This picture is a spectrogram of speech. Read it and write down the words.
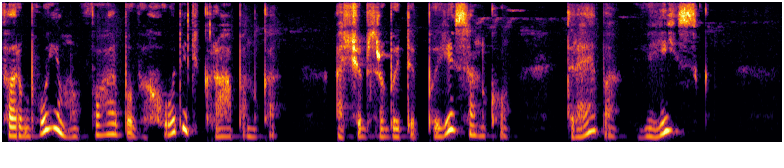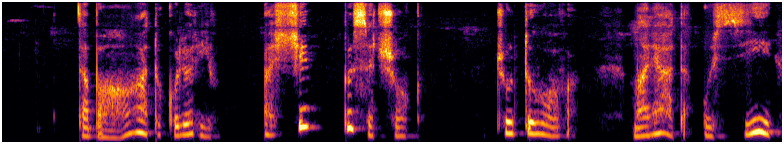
фарбуємо фарбу, виходить крапанка. А щоб зробити писанку, треба віск та багато кольорів, а ще писачок. Чудово! Малята, усі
